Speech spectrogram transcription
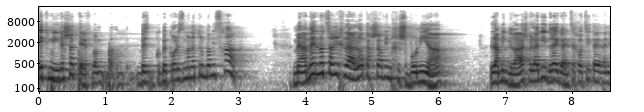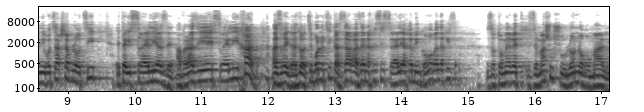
את מי לשתף בכל זמן נתון במשחק. מאמן לא צריך לעלות עכשיו עם חשבוניה למגרש ולהגיד, רגע, אני צריך להוציא, אני רוצה עכשיו להוציא את הישראלי הזה, אבל אז יהיה ישראלי אחד. אז רגע, אז לא, אז בואו נוציא את הזר הזה, נכניס ישראלי אחר במקומו, ואז נכניס... זאת אומרת, זה משהו שהוא לא נורמלי.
